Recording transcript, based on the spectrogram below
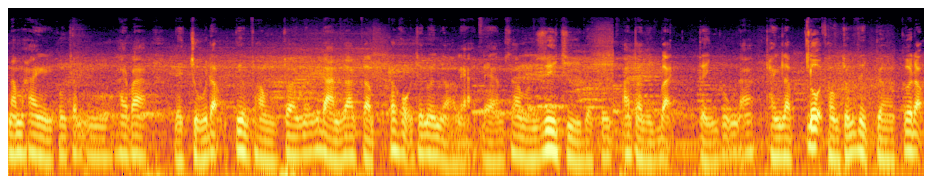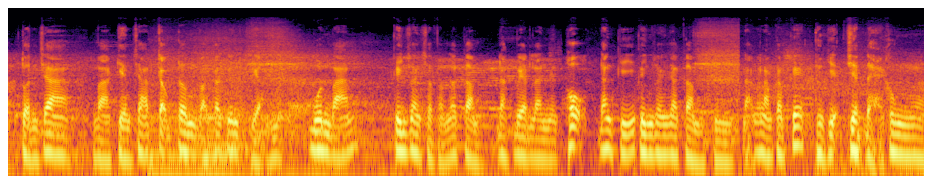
năm 2023 để chủ động tiêm phòng cho những đàn gia cầm, các hộ chăn nuôi nhỏ lẻ để làm sao mà duy trì được cái an toàn dịch bệnh. Tỉnh cũng đã thành lập đội phòng chống dịch ờ, cơ động tuần tra và kiểm tra trọng tâm vào các cái điểm buôn bán kinh doanh sản phẩm gia cầm, đặc biệt là những hộ đăng ký kinh doanh gia cầm thì đã làm cam kết thực hiện triệt để không ờ,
